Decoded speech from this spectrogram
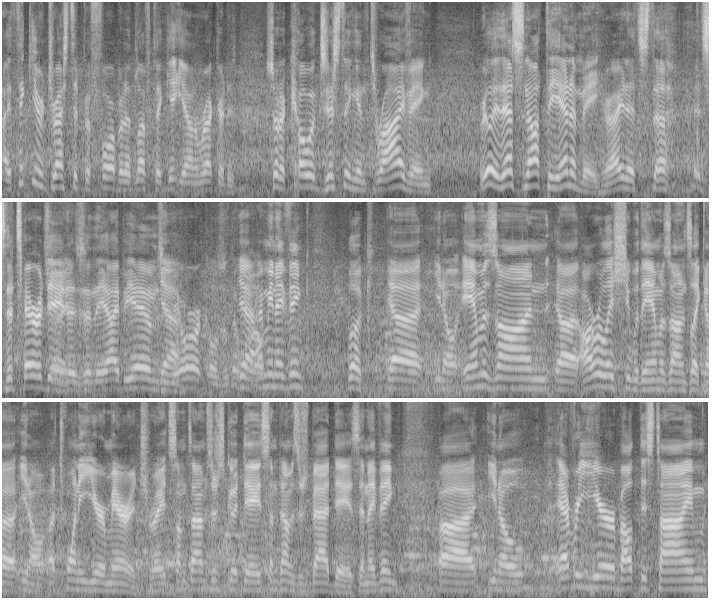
I think you addressed it before, but I'd love to get you on record, sort of coexisting and thriving. Really, that's not the enemy, right? It's the, it's the Teradatas and the IBMs and the Oracles of the yeah, world. I mean, I think, look, uh, you know, Amazon, uh, our relationship with Amazon is like a, you know, a 20-year marriage, right? Sometimes there's good days, sometimes there's bad days, and I think, uh, you know, every year about this time,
